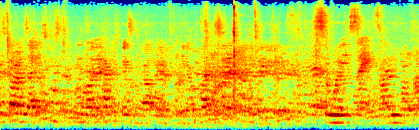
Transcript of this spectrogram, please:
As far as that is concerned, the more the hacker spaces are out there defending our privacy. So what are you saying? Zayu wants our account. It's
